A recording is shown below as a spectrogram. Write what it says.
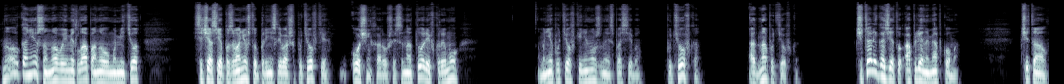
Но, конечно, новая метла по-новому метет. Сейчас я позвоню, чтобы принесли ваши путевки. Очень хороший санаторий в Крыму. Мне путевки не нужны, спасибо. Путевка? Одна путевка. Читали газету о пленуме обкома? Читал.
